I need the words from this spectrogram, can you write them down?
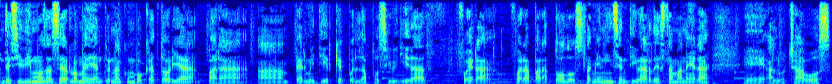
decidimos hacerlo mediante una convocatoria para ah, permitir que pues, la posibilidad fuera, fuera para todos, también incentivar de esta manera eh, a los chavos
